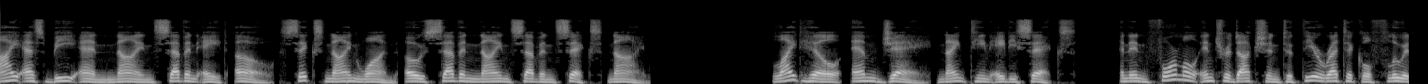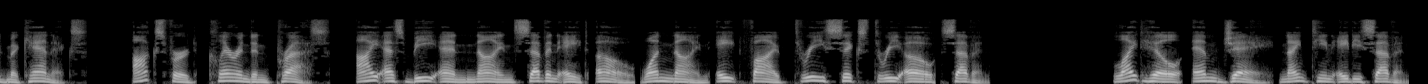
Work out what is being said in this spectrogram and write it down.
ISBN 978-0-691-07976-9. Lighthill, M. J. 1986. An Informal Introduction to Theoretical Fluid Mechanics. Oxford, Clarendon Press. ISBN 978-0-19-853630-7. Lighthill, M. J. 1987.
